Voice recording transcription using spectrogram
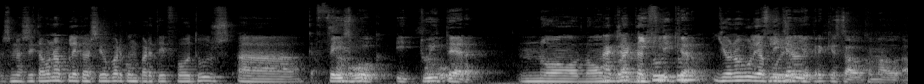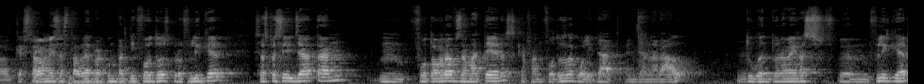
Es necessitava una aplicació per compartir fotos a... Facebook i Twitter no, no omplen, Exacte, ni tu, tu, Flickr. jo no volia Flickr pujar... jo crec que és el, com el, el que estava més establert per compartir fotos, però Flickr s'ha especialitzat en fotògrafs amateurs que fan fotos de qualitat, en general. Tu quan tu navegues en Flickr,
